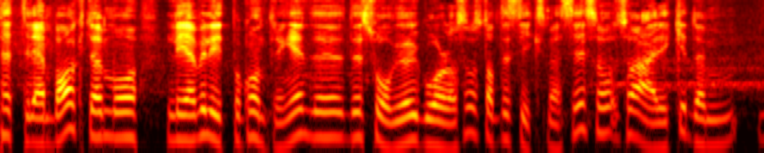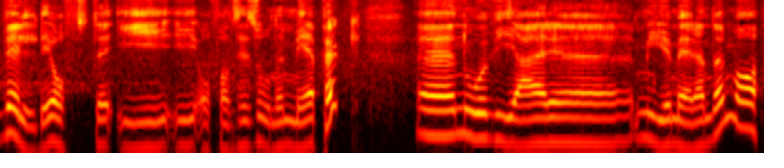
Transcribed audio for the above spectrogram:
tetter igjen bak. De må leve litt på kontringer. Det, det så vi jo i går også. Statistikksmessig så, så er ikke de veldig ofte i, i offensiv sone med puck. Eh, noe vi er eh, mye mer enn dem. Og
